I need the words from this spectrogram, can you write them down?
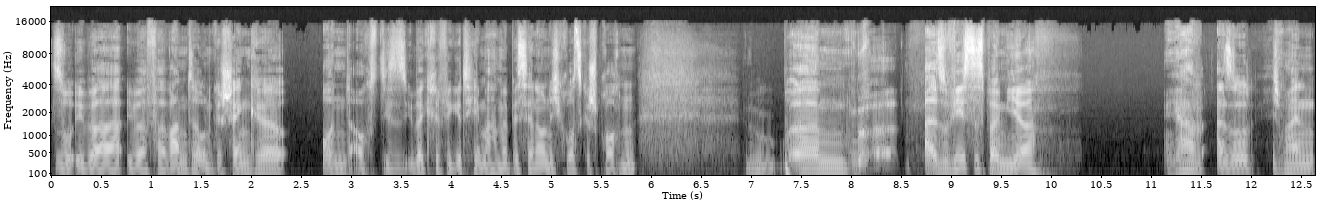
so über, über Verwandte und Geschenke und auch dieses übergriffige Thema haben wir bisher noch nicht groß gesprochen. Ähm, also wie ist es bei mir? Ja, also ich meine,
